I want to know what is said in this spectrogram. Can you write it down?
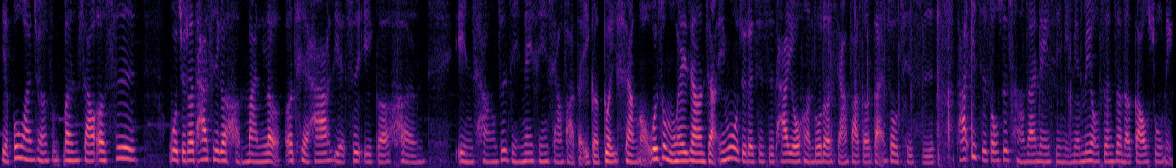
也不完全闷骚，而是我觉得他是一个很慢热，而且他也是一个很。隐藏自己内心想法的一个对象哦，为什么会这样讲？因为我觉得其实他有很多的想法跟感受，其实他一直都是藏在内心里面，没有真正的告诉你。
